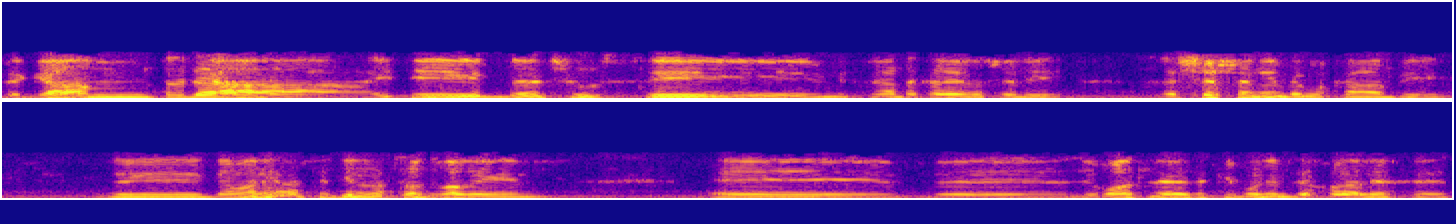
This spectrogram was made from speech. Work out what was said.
וגם, אתה יודע, הייתי באיזשהו שיא מבחינת הקריירה שלי, אחרי שש שנים במכבי, וגם אני רציתי לנסות דברים, אה, ולראות לאיזה כיוונים זה יכול ללכת.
